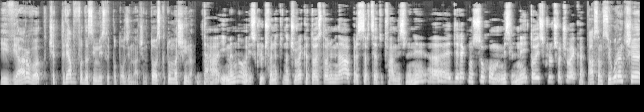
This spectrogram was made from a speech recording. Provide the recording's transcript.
и вярват, че трябва да си мисли по този начин. Тоест като машина. Да, именно. Изключването на човека. Тоест то не минава през сърцето това мислене, а е директно сухо мислене и той изключва човека. Аз съм сигурен, че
